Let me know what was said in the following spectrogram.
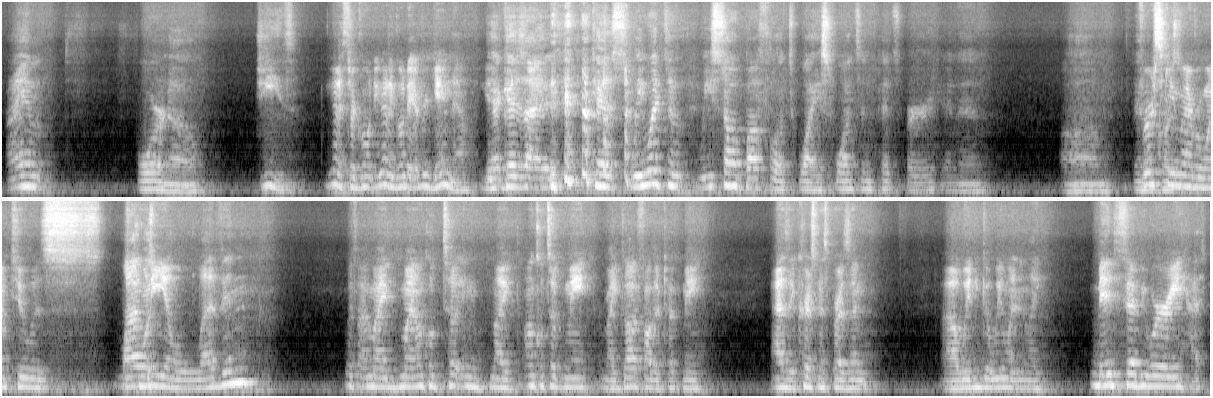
I am four zero. Jeez, you gotta start going. You gotta go to every game now. Yeah, because I because we went to we saw Buffalo twice, once in Pittsburgh, and then um then First course- game I ever went to was Mine was- 2011. With my my uncle took my uncle took me, or my godfather took me, as a Christmas present. Uh, we didn't go. We went in like mid February. I,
